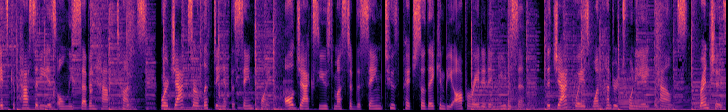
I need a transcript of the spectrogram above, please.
its capacity is only 7 half tons. Where jacks are lifting at the same point, all jacks used must have the same tooth pitch so they can be operated in unison. The jack weighs 128 pounds. Wrenches.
